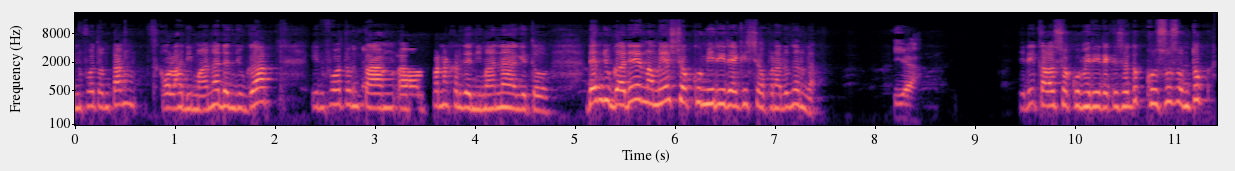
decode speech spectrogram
info tentang sekolah di mana dan juga info tentang uh, pernah kerja di mana gitu dan juga ada yang namanya Shokumiri Rekisho pernah dengar nggak? Iya. Jadi kalau Shokumiri Rekisho itu khusus untuk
